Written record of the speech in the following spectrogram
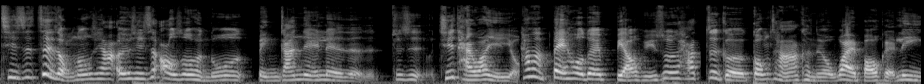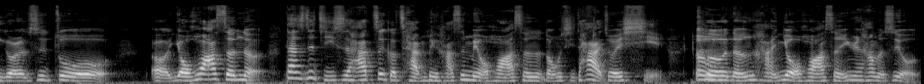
其实这种东西啊，尤其是澳洲很多饼干那一类的，就是其实台湾也有，他们背后都会标，比如说它这个工厂，它可能有外包给另一个人是做呃有花生的，但是即使它这个产品它是没有花生的东西，他还是会写。可能含有花生，因为他们是有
